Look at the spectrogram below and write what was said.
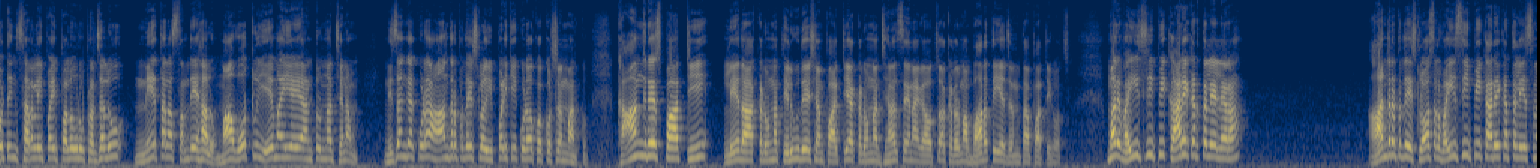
ఓటింగ్ సరళిపై పలువురు ప్రజలు నేతల సందేహాలు మా ఓట్లు ఏమయ్యాయి అంటున్న జనం. నిజంగా కూడా ఆంధ్రప్రదేశ్లో ఇప్పటికీ కూడా ఒక క్వశ్చన్ మార్క్ కాంగ్రెస్ పార్టీ లేదా అక్కడ ఉన్న తెలుగుదేశం పార్టీ అక్కడ ఉన్న జనసేన కావచ్చు అక్కడ ఉన్న భారతీయ జనతా పార్టీ కావచ్చు. మరి వైసీపీ కార్యకర్తలే లేరా? ఆంధ్రప్రదేశ్లో అసలు వైసీపీ కార్యకర్తలు వేసిన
